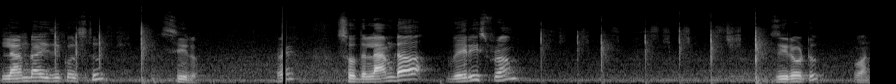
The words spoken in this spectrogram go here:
lambda is equals to 0. Right? So the lambda varies from 0 to 1.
